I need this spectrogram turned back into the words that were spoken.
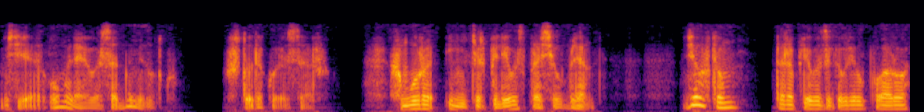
«Мсье, умоляю вас, одну минутку». «Что такое, сэр?» Хмуро и нетерпеливо спросил Блянт. «Дело в том, — торопливо заговорил Пуаро,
